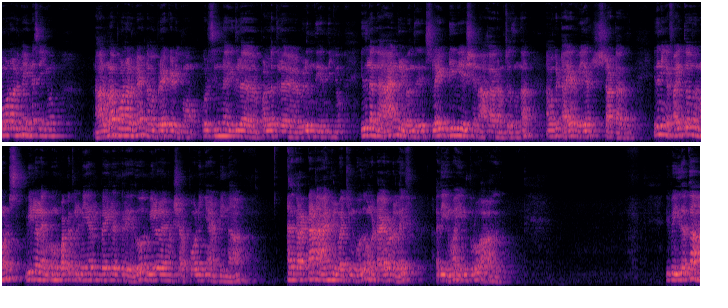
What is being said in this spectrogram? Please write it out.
போனாலுமே என்ன செய்யும்? நார்மலாக போனாலுமே நம்ம பிரேக் அடிப்போம். ஒரு சின்ன இதில் பள்ளத்தில் விழுந்து எந்திக்கும். இதில் அந்த ஆங்கிள் வந்து ஸ்லைட் டீவியேஷன் ஆக ஆரம்பித்ததும் தான் நமக்கு டயர் வியர் ஸ்டார்ட் ஆகுது. இது நீங்கள் five thousand once wheel alignment உங்கள் பக்கத்தில் நியர் பையில் இருக்கிற ஏதோ ஒரு வீல் அலைமெண்ட் ஷாப் போனீங்க அப்படின்னா அதை கரெக்டான ஆங்கிள் வைக்கும்போது உங்கள் டயரோட லைஃப் அதிகமாக இம்ப்ரூவ் ஆகுது. இப்போ இதை தான்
